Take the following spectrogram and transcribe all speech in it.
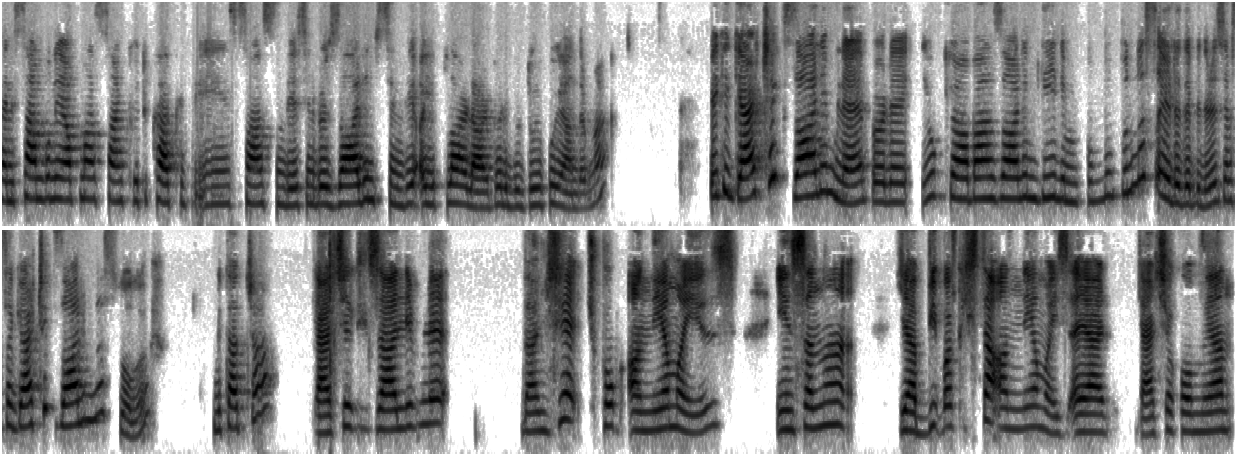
hani sen bunu yapmazsan kötü kalpli bir insansın diye seni böyle zalimsin diye ayıplarlar. Böyle bir duygu uyandırmak. Peki gerçek zalimle böyle yok ya ben zalim değilim. Bu, bu, bunu nasıl ayırt edebiliriz? Mesela gerçek zalim nasıl olur? Mithatcan? Gerçek zalimle bence çok anlayamayız. İnsanı ya bir bakışta anlayamayız eğer gerçek olmayan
